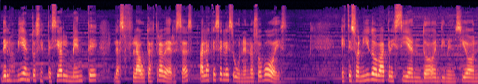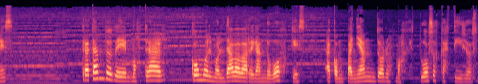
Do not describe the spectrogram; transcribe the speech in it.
de los vientos, especialmente las flautas traversas a las que se les unen los oboes. Este sonido va creciendo en dimensiones, tratando de mostrar cómo el Moldava va regando bosques, acompañando los majestuosos castillos,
